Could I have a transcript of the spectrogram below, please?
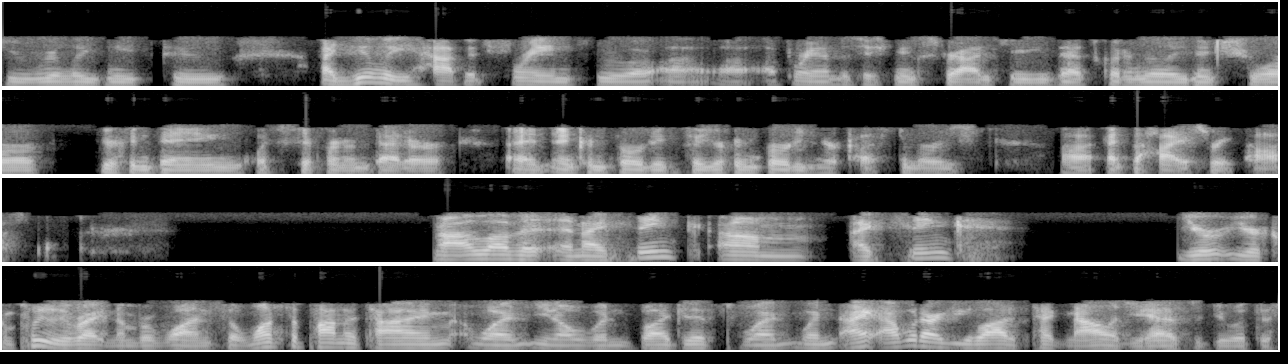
you really need to ideally have it framed through a, a brand positioning strategy that's going to really make sure you're conveying what's different and better and, and converting, so you're converting your customers uh, at the highest rate possible. I love it, and I think um, I think you're you're completely right. Number one. So once upon a time, when you know when budgets, when when I, I would argue a lot of technology has to do with this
